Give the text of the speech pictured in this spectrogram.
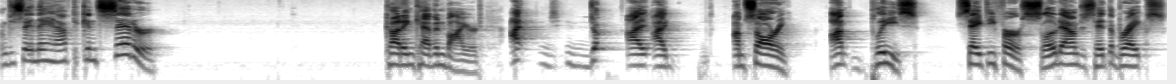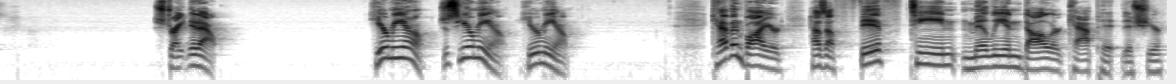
I'm just saying they have to consider cutting Kevin Byard. I, I, I, I'm sorry. I'm please safety first. Slow down. Just hit the brakes. Straighten it out. Hear me out. Just hear me out. Hear me out. Kevin Byard has a $15 million cap hit this year.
